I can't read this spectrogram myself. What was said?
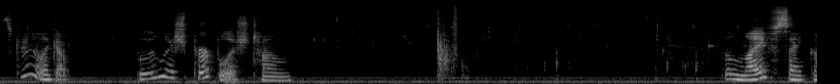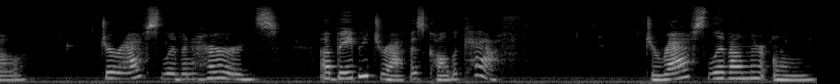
It's kind of like a bluish purplish tongue. The life cycle. Giraffes live in herds. A baby giraffe is called a calf. Giraffes live on their own.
